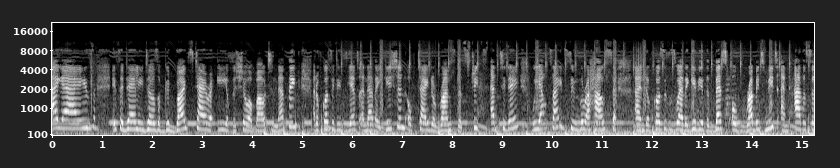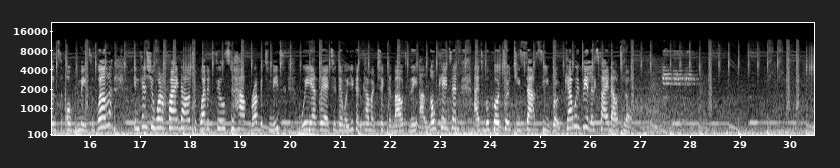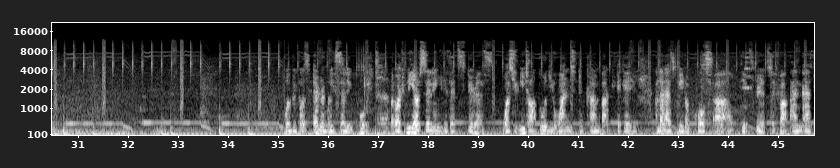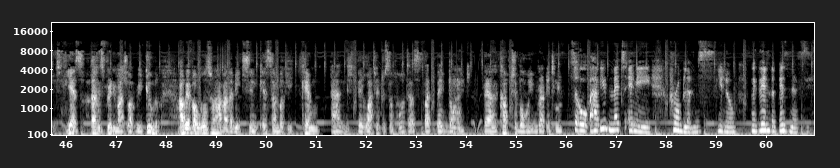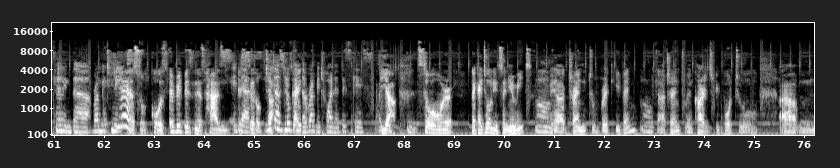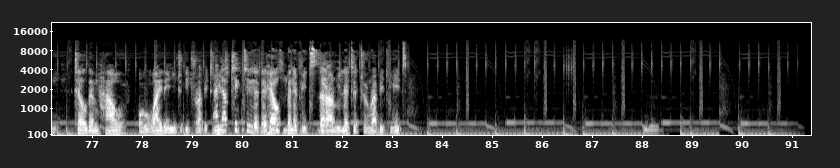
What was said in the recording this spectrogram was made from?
Hi guys, it's a daily dose of good vibes. Tyra E of the show About Nothing, and of course it is yet another edition of Tidle Runs the Streets. And today we outside Sungura House, and of course this is where they give you the best of rabbit meat and other sorts of meat. Well, in case you want to find out what it feels to have rabbit meat, we are there today where you can come and check them out. They are located at Bukoto Kisaasi Road. Can we be? Let's find out more. Food because everybody's selling food. But what we are selling is experience. Once you eat our food, you want to come back again. And that has been, of course, uh, the experience so far. And, and yes, that is pretty much what we do. However, we also have other meats in case somebody came and they wanted to support us, but they don't, they're uncomfortable with rabbit meat. So, have you met any problems, you know, within the business selling the rabbit meat? Yes, of course. Every business has It a set of Let us look at the rabbit one in this case. Yeah. Mm. So like I told you, it's a new meat. Mm. We are trying to break even, mm. uh, trying to encourage people to um, tell them how or why they need to eat rabbit meat, to the, the, health benefits that yeah. are related to rabbit meat. Mm.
